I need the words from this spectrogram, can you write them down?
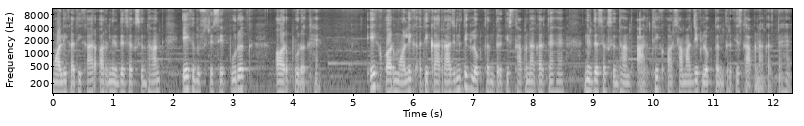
मौलिक अधिकार और निर्देशक सिद्धांत एक दूसरे से पूरक और पूरक हैं। एक और मौलिक अधिकार राजनीतिक लोकतंत्र की स्थापना करते हैं। निर्देशक सिद्धांत आर्थिक और सामाजिक लोकतंत्र की स्थापना करते हैं।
